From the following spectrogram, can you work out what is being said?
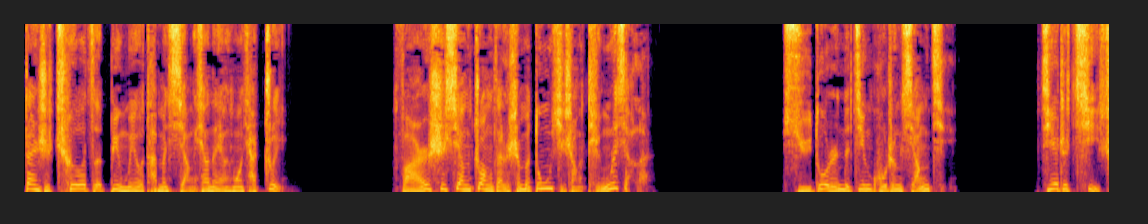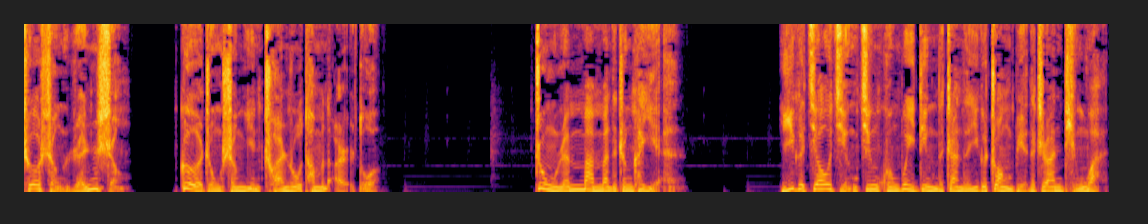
但是车子并没有他们想象那样往下坠，反而是像撞在了什么东西上停了下来。许多人的惊呼声响起，接着汽车声、人声，各种声音传入他们的耳朵。众人慢慢的睁开眼，一个交警惊魂未定的站在一个撞瘪的治安亭外。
